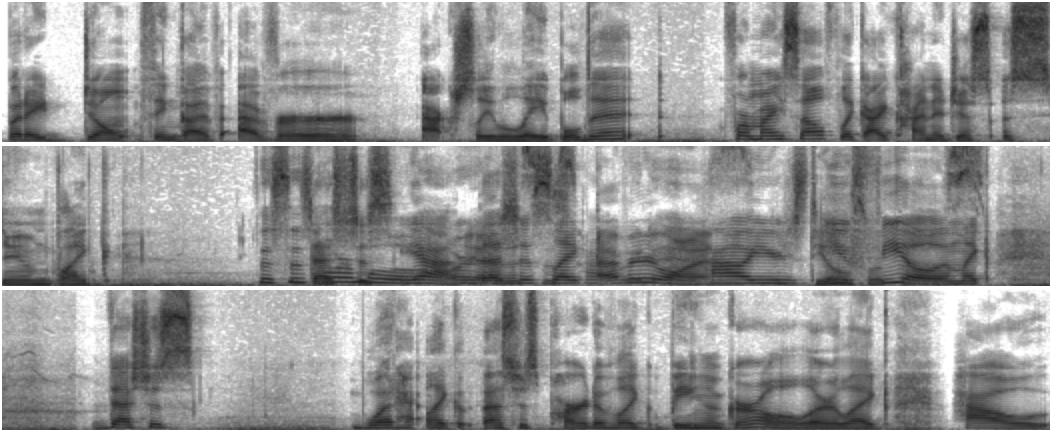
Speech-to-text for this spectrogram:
but I don't think I've ever actually labeled it for myself. Like I kind of just assumed like This is that's just normal, yeah, or that's this just like everyone how you you feel and like that's just what like that's just part of like being a girl or like how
